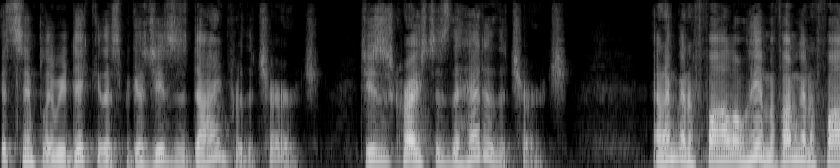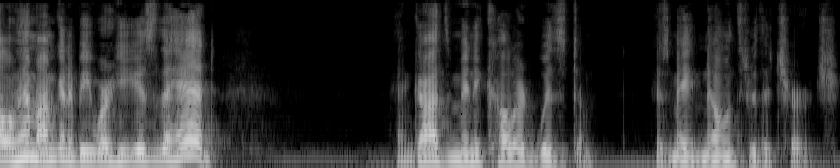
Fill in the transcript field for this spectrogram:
It's simply ridiculous because Jesus died for the church. Jesus Christ is the head of the church. And I'm going to follow him. If I'm going to follow him, I'm going to be where he is the head. And God's many colored wisdom is made known through the church.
